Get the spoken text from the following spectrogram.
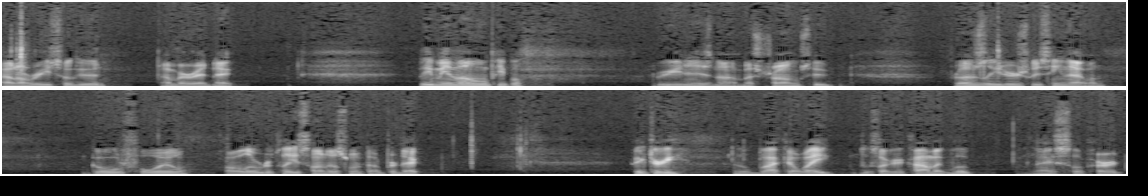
I don't read so good. I'm a redneck. Leave me alone, people. Reading is not my strong suit. Runs leaders, we've seen that one. Gold foil, all over the place on this one, upper deck. Victory, little black and white, looks like a comic book. Nice little card.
